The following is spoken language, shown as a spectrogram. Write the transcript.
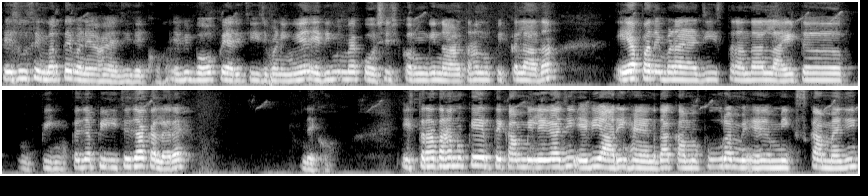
ਟਿਸ਼ੂ ਸਿਮਰ ਤੇ ਬਣਿਆ ਹੋਇਆ ਜੀ, ਦੇਖੋ। ਇਹ ਵੀ ਬਹੁਤ ਪਿਆਰੀ ਚੀਜ਼ ਬਣੀ ਹੋਈ ਹੈ। ਇਹਦੀ ਵੀ ਮੈਂ ਕੋਸ਼ਿਸ਼ ਕਰੂੰਗੀ, ਨਾਲ ਤੁਹਾਨੂੰ ਪਿਕ ਲਾ ਦਾਂ। ਇਹ ਆਪਾਂ ਨੇ ਬਣਾਇਆ ਜੀ, ਇਸ ਤਰ੍ਹਾਂ ਦਾ ਲਾਈਟ, ਪਿੰਕ ਜਾਂ ਪੀਚ ਜਾਂ ਕਲਰ ਹੈ। ਦੇਖੋ। ਇਸ ਤਰ੍ਹਾਂ ਤੁਹਾਨੂੰ ਘੇਰ ਤੇ ਕੰਮ ਮਿਲੇਗਾ ਜੀ। ਇਹ ਵੀ ਆਰੀ ਹੈਂਡ ਦਾ ਕੰਮ, ਪੂਰਾ ਮਿਕਸ ਕੰਮ ਹੈ ਜੀ।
